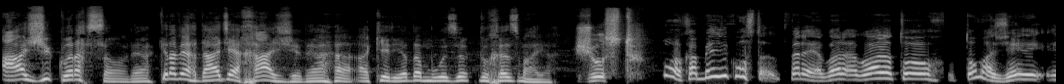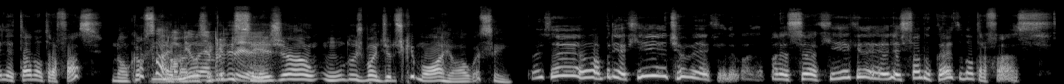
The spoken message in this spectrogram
age coração, né? Que na verdade é Rage, né? A querida musa do Hans Mayer. Justo. Pô, acabei de constar. Pera aí, agora, agora eu tô. O Thomas Jane, ele tá na outra face? Não que eu saiba, Não a não ser que lembro ele dele. seja um dos bandidos que morre ou algo assim. Pois é, eu abri aqui, deixa eu ver aqui. o negócio. Apareceu aqui que ele, ele está no crédito da outra face.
